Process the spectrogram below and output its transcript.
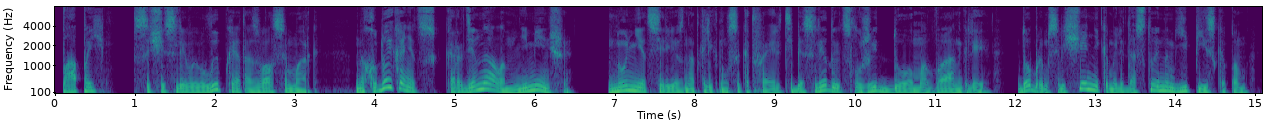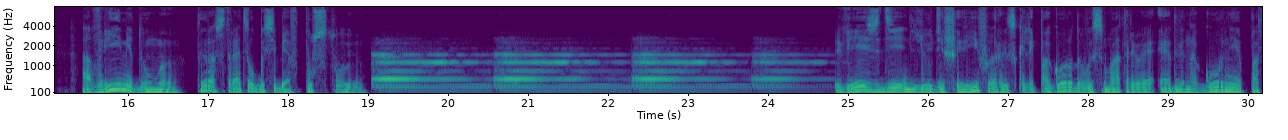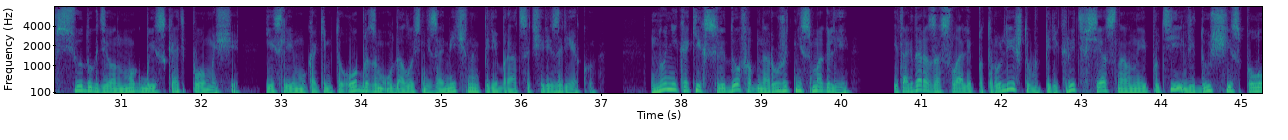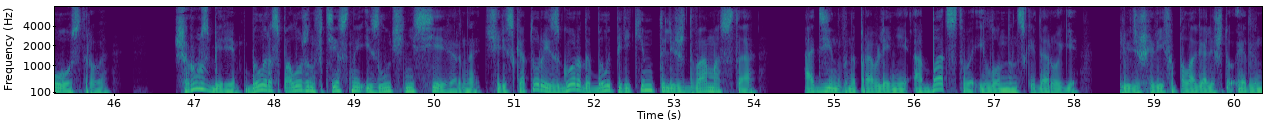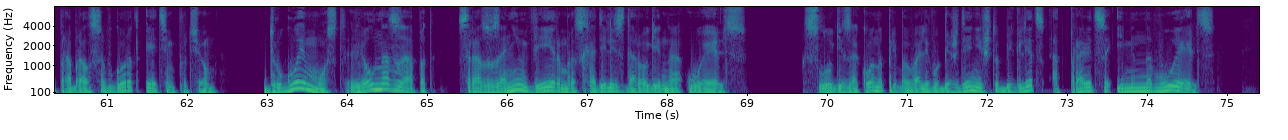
Папой, со счастливой улыбкой отозвался Марк. На худой конец кардиналом, не меньше. Ну нет, серьезно откликнулся Катфаэль, тебе следует служить дома, в Англии, добрым священником или достойным епископом. А в Риме, думаю, ты растратил бы себя впустую. Весь день люди-шерифы рыскали по городу, высматривая Эдвина Гурния повсюду, где он мог бы искать помощи, если ему каким-то образом удалось незамеченным перебраться через реку. Но никаких следов обнаружить не смогли, и тогда разослали патрули, чтобы перекрыть все основные пути, ведущие с полуострова. Шрусбери был расположен в тесной излучине северно, через который из города было перекинуто лишь два моста — один в направлении аббатства и лондонской дороги, люди шерифа полагали, что Эдвин пробрался в город этим путем. Другой мост вел на запад, сразу за ним веером расходились дороги на Уэльс. Слуги закона пребывали в убеждении, что беглец отправится именно в Уэльс,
